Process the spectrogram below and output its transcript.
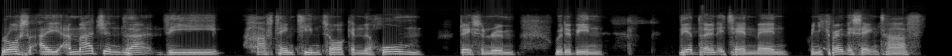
Ross, I imagine that the halftime team talk in the home dressing room would have been they're down to 10 men. When you come out the second half,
